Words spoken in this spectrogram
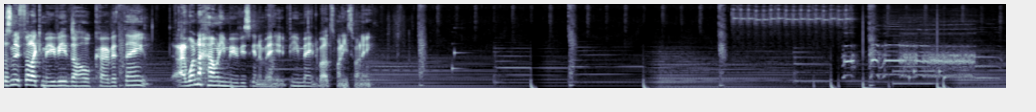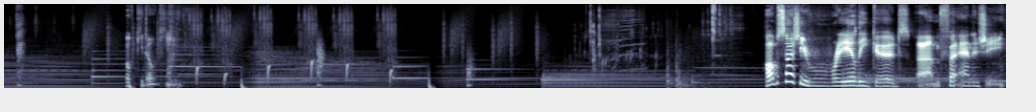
Doesn't it feel like a movie, the whole COVID thing? I wonder how many movies are going to be made about 2020. Hops actually really good um, for energy.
